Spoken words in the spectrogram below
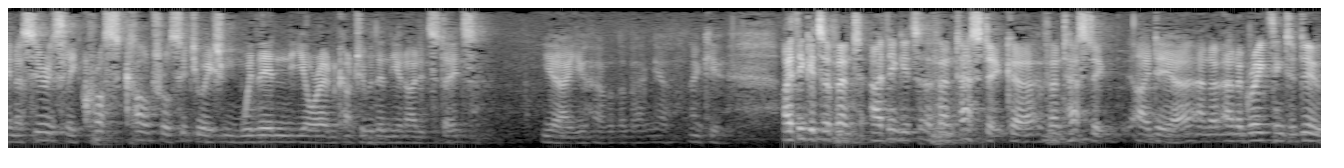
in a seriously cross cultural situation within your own country, within the United States? Yeah, you have at the back. Yeah, thank you. I think it's a fant- I think it's a fantastic, uh, fantastic idea and a, and a, great thing to do.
